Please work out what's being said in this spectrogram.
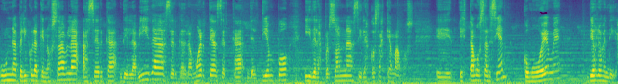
una película que nos habla acerca de la vida, acerca de la muerte, acerca del tiempo y de las personas y las cosas que amamos. Eh, estamos al 100 como OM, Dios los bendiga.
